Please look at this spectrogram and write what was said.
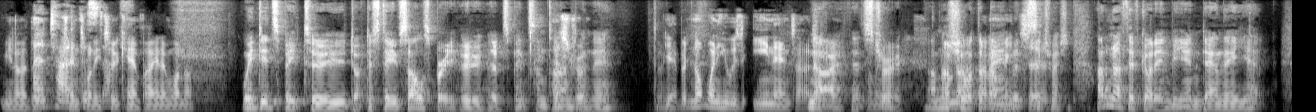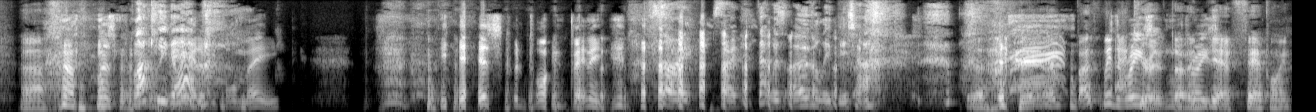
you know, the Antarctica 1022 stuff. campaign and whatnot. we did speak to Dr. Steve Salisbury, who had spent some time true. down there. Yeah, but not when he was in Antarctica. No, that's I mean, true. I'm not I'm sure not- what the I don't mean bandwidth to- situation. I don't know if they've got NBN down there yet. Uh, Lucky Coming at them. Before me. yes, good point, Penny. sorry, sorry, that was overly bitter. but With accurate, reason, with though. reason. Yeah, fair point.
